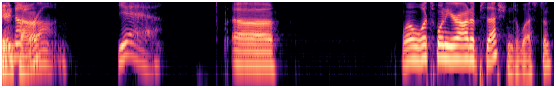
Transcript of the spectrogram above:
You're not huh? wrong. Yeah. Uh, well, what's one of your odd obsessions, Weston?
